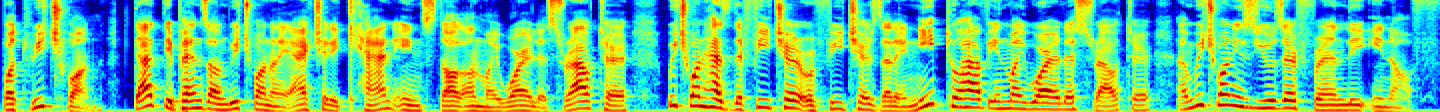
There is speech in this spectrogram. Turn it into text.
But which one? That depends on which one I actually can install on my wireless router, which one has the feature or features that I need to have in my wireless router, and which one is user-friendly enough.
